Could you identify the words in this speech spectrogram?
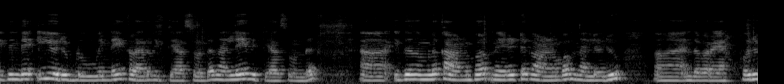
ഇതിന്റെ ഈ ഒരു ബ്ലൂവിന്റെ കളർ വ്യത്യാസമുണ്ട്. നല്ല വ്യത്യാസമുണ്ട്. ഇത് നമ്മൾ കാണുമ്പോൾ നേരിട്ട് കാണുമ്പോൾ നല്ലൊരു എന്താ പറയുക ഒരു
